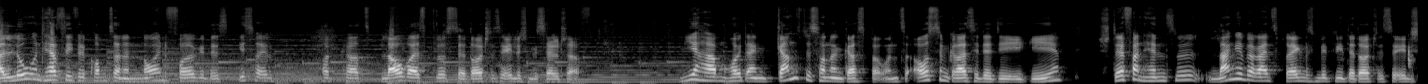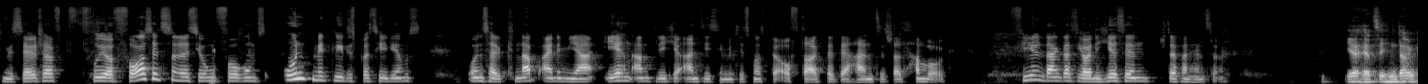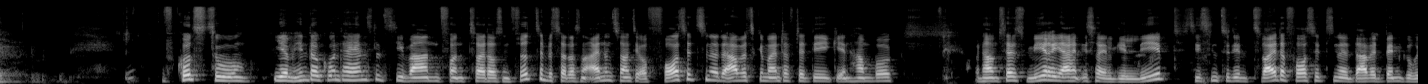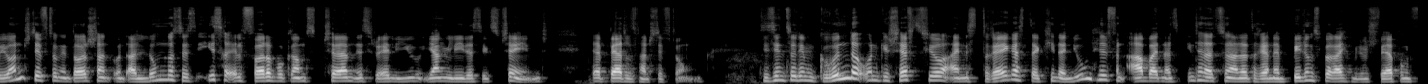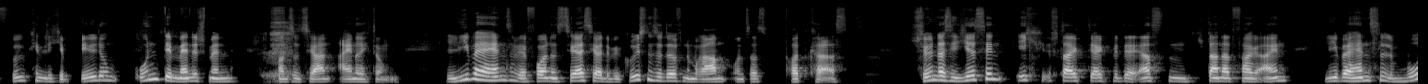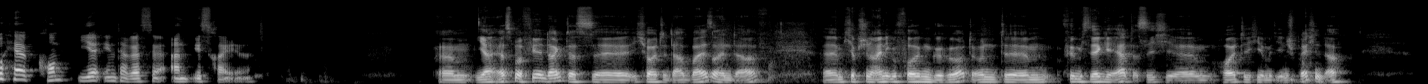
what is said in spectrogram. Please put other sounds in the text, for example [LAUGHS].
Hallo und herzlich willkommen zu einer neuen Folge des Israel-Podcasts Blau-Weiß Plus der Deutsch-Israelischen Gesellschaft. Wir haben heute einen ganz besonderen Gast bei uns aus dem Kreise der DEG, Stefan Hensel, lange bereits prägendes Mitglied der Deutsch-Israelischen Gesellschaft, früher Vorsitzender des Jungen Forums und Mitglied des Präsidiums und seit knapp einem Jahr ehrenamtlicher Antisemitismusbeauftragter der Hansestadt Hamburg. Vielen Dank, dass Sie heute hier sind, Stefan Hensel. Ja, herzlichen Dank. Kurz zu Ihrem Hintergrund, Herr Hensel. Sie waren von 2014 bis 2021 auch Vorsitzender der Arbeitsgemeinschaft der DEG in Hamburg und haben selbst mehrere Jahre in Israel gelebt. Sie sind zudem zweiter Vorsitzender der David Ben-Gurion Stiftung in Deutschland und Alumnus des Israel-Förderprogramms German Israeli Young Leaders Exchange der Bertelsmann Stiftung. Sie sind zudem Gründer und Geschäftsführer eines Trägers der Kinder- und Jugendhilfe und arbeiten als internationaler Trainer im Bildungsbereich mit dem Schwerpunkt frühkindliche Bildung und dem Management von sozialen Einrichtungen. Lieber Herr Hensen, wir freuen uns sehr, Sie heute begrüßen zu dürfen im Rahmen unseres Podcasts. Schön, dass Sie hier sind. Ich steige direkt mit der ersten Standardfrage ein. Lieber Hensel, woher kommt Ihr Interesse an Israel? Ähm, ja, erstmal vielen Dank, dass äh, ich heute dabei sein darf. Ähm, ich habe schon einige Folgen gehört und ähm, fühle mich sehr geehrt, dass ich ähm, heute hier mit Ihnen sprechen darf.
